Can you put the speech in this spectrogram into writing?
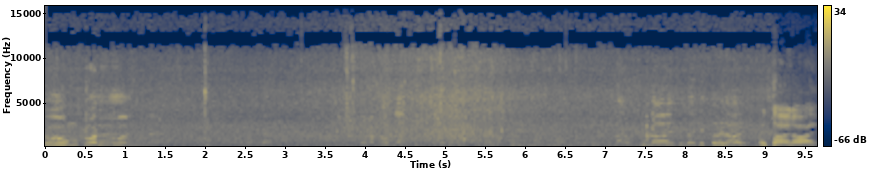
Đúng, chuẩn luôn. hết thời rồi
